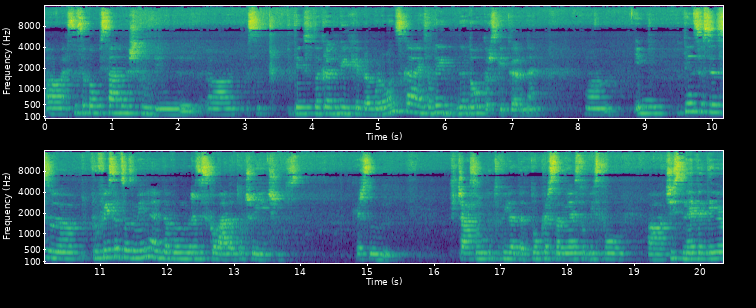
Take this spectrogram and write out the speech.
uh, sem se pa opisala na študij. Uh, potem so takrat bili Hebra Bolonska in so bili na doktorski krne. Um, in potem so se s profesorico zmenili, da bom raziskovala to čuječnost. Ker sem sčasoma ugotovila, da to, kar sem jaz v bistvu uh, čist nevede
